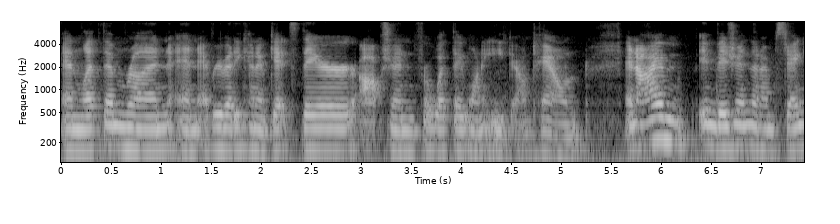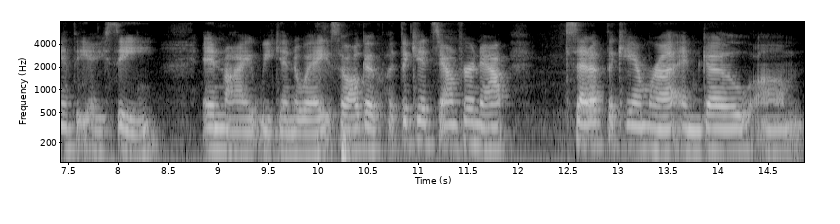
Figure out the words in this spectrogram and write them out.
and let them run, and everybody kind of gets their option for what they want to eat downtown. And I envision that I'm staying at the AC in my weekend away, so I'll go put the kids down for a nap, set up the camera, and go. Um,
